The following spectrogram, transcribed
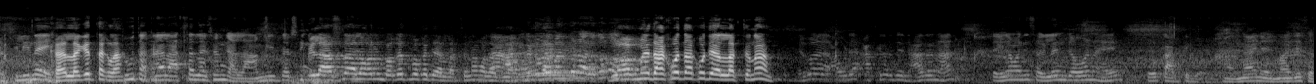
थकली नाही. काय लगेच थकला? तू थकला आजचा दर्शन घाला. आम्ही दर्शन मी लास्टला आलो कारण बघत बघत यायला लागतं ना मला ब्लॉगमध्ये दाखवत दाखवत यायला लागतं ना. दहा जण आहात. त्याच्यामध्ये सगळ्यांनी जेवण आहे तो कार्तिक. नाही नाही माझे सर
